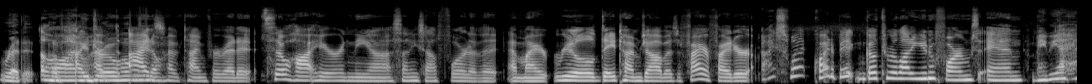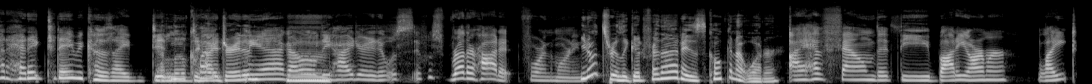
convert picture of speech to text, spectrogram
Reddit Oh, of I don't, hydro have, homies. I don't have time for Reddit. It's so hot here in the uh, sunny South Florida that at my real daytime job as a firefighter, I sweat quite a bit and go through a lot of uniforms. And maybe I had a headache today because I didn't little quite- dehydrated? Yeah, I got a Mm. little dehydrated. It was it was rather hot at four in the morning. You know what's really good for that is coconut water. I have found that the BodyArmor light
